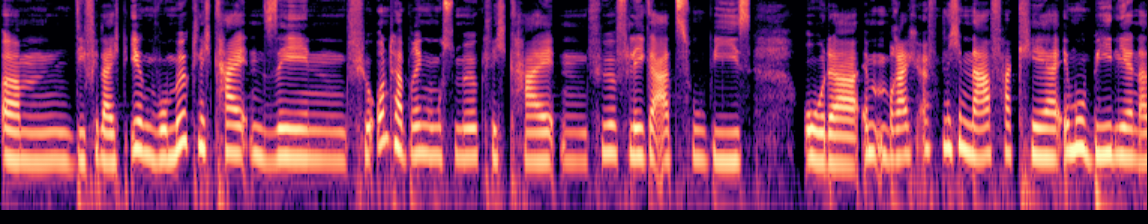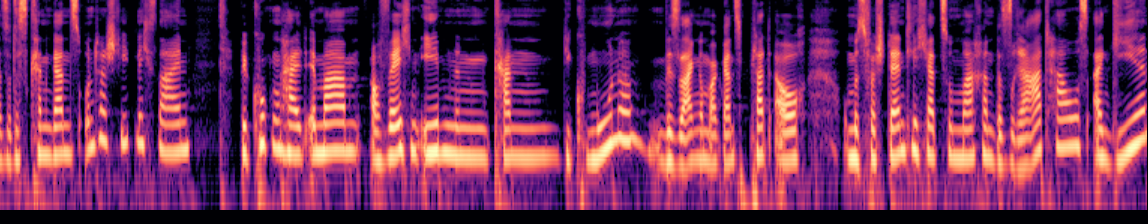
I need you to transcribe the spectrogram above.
ähm, die vielleicht irgendwo Möglichkeiten sehen für Unterbringungsmöglichkeiten, für Pflege-Azubis oder im Bereich öffentlichen Nahverkehr, Immobilien. Also das kann ganz unterschiedlich sein. Wir gucken halt immer, auf welchen Ebenen kann die Kommune, wir sagen immer ganz platt auch, um es verständlicher zu machen, das Rathaus agieren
